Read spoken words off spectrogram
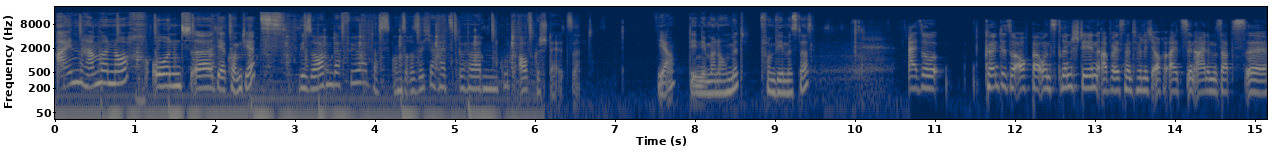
Einen haben wir noch und äh, der kommt jetzt. Wir sorgen dafür, dass unsere Sicherheitsbehörden gut aufgestellt sind. Ja, den nehmen wir noch mit. Von wem ist das? Also könnte so auch bei uns drinstehen, aber ist natürlich auch als in einem Satz äh,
